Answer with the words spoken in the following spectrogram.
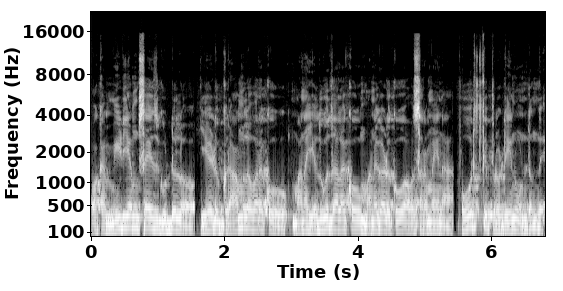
ఒక మీడియం సైజ్ గుడ్డులో ఏడు గ్రాముల వరకు మన ఎదుగుదలకు మనుగడకు అవసరమైన పూర్తి ప్రోటీన్ ఉంటుంది.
